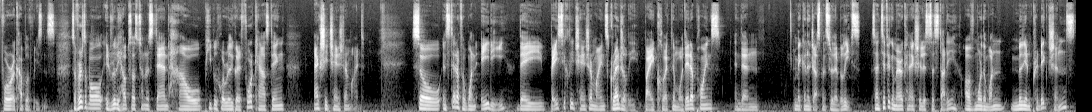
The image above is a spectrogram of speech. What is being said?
for a couple of reasons. So, first of all, it really helps us to understand how people who are really good at forecasting actually change their mind. So, instead of a 180, they basically change their minds gradually by collecting more data points and then making adjustments to their beliefs. Scientific American actually lists a study of more than 1 million predictions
